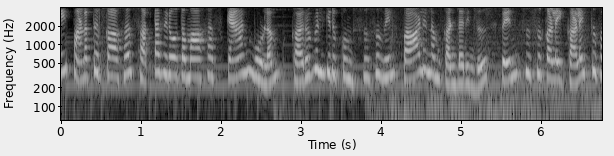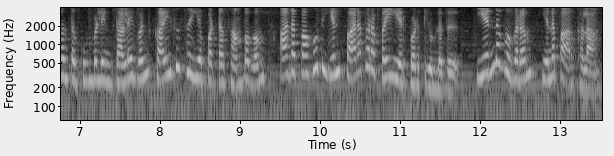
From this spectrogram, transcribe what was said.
தாயை பணத்திற்காக சட்டவிரோதமாக ஸ்கேன் மூலம் கருவில் இருக்கும் சிசுவின் பாலினம் கண்டறிந்து பெண் சிசுக்களை கலைத்து வந்த கும்பலின் தலைவன் கைது செய்யப்பட்ட சம்பவம் அந்த பகுதியில் பரபரப்பை ஏற்படுத்தியுள்ளது. என்ன விவரம் என பார்க்கலாம்.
